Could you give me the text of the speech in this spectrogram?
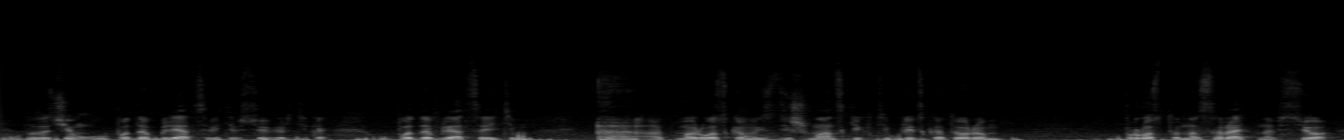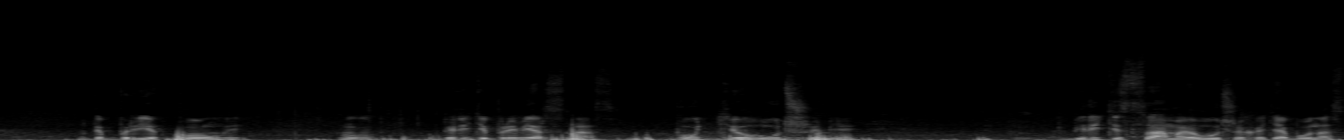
Но зачем уподобляться, видите, все вертикально, уподобляться этим отморозкам из дешманских теплиц, которым просто насрать на все. Это бред полный. Ну, берите пример с нас. Будьте лучшими. Берите самое лучшее хотя бы у нас.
